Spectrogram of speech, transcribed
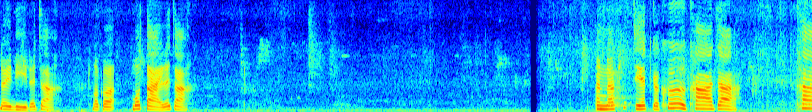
ได้ดีได้จ้าแล้วก็บ่ตายได้จ้าอันนับที่เจ็ดก็คือคาจ้า ค่ะ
